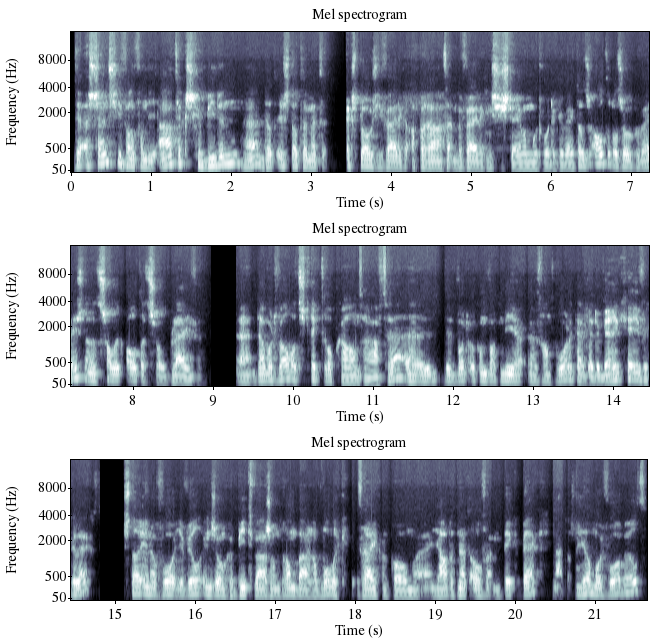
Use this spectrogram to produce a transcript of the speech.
De essentie van, van die ATEX-gebieden, dat is dat er met explosieveilige apparaten en beveiligingssystemen moet worden gewerkt. Dat is altijd al zo geweest en dat zal ook altijd zo blijven. Uh, daar wordt wel wat strikter op gehandhaafd. Hè. Uh, er wordt ook een wat meer verantwoordelijkheid bij de werkgever gelegd. Stel je nou voor, je wil in zo'n gebied waar zo'n brandbare wolk vrij kan komen. En je had het net over een Big Bag. Nou, dat is een heel mooi voorbeeld.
